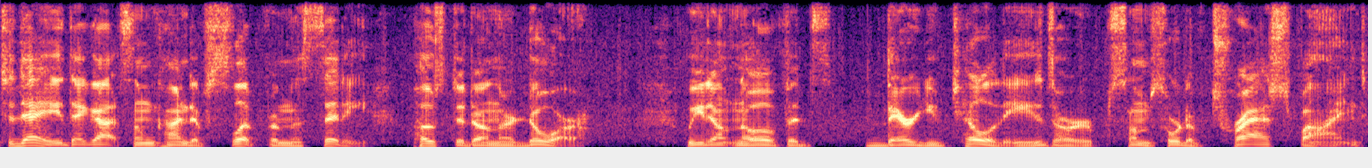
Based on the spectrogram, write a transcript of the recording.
Today, they got some kind of slip from the city posted on their door. We don't know if it's their utilities or some sort of trash find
